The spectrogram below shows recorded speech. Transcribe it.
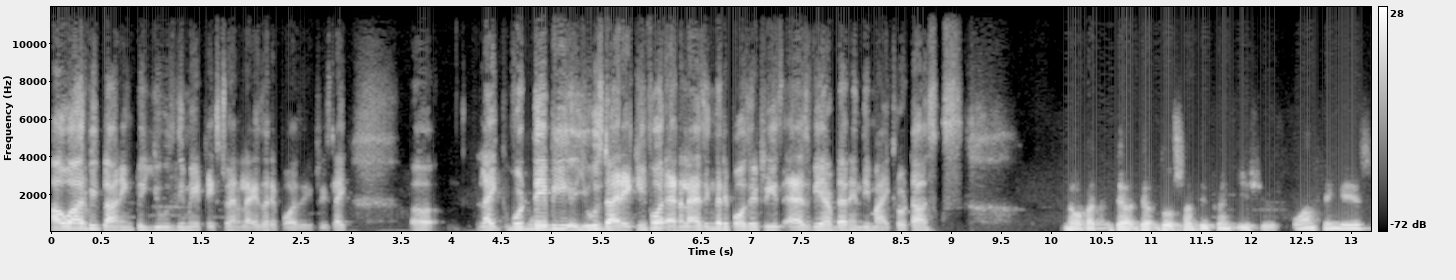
how are we planning to use the matrix to analyze the repositories? Like uh, like would they be used directly for analyzing the repositories as we have done in the micro tasks? No, but those are different issues. One thing is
